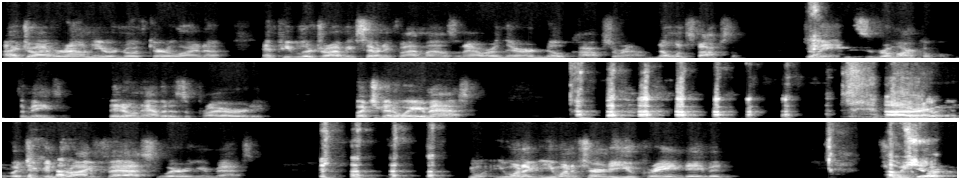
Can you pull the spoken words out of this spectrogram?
I drive around here in North Carolina, and people are driving 75 miles an hour, and there are no cops around. No one stops them. It's, yeah. it's remarkable. It's amazing. They don't have it as a priority, but you got to wear your mask. All right. But you can drive fast wearing your mask. you want to you want to turn to Ukraine, David? Should I'm sure.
